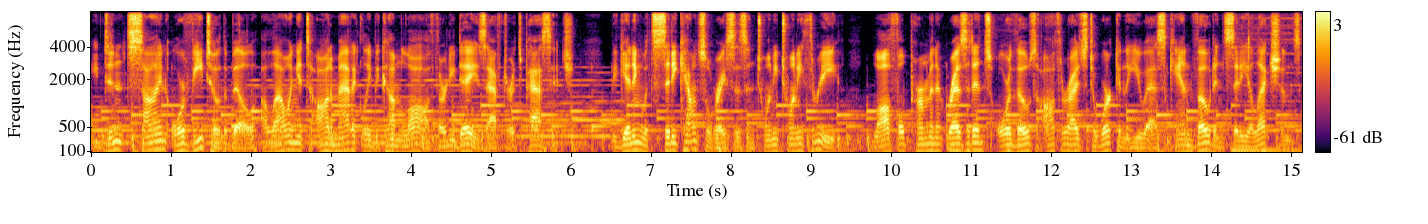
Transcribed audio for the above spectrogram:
He didn't sign or veto the bill, allowing it to automatically become law 30 days after its passage. Beginning with city council races in 2023, lawful permanent residents or those authorized to work in the U.S. can vote in city elections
